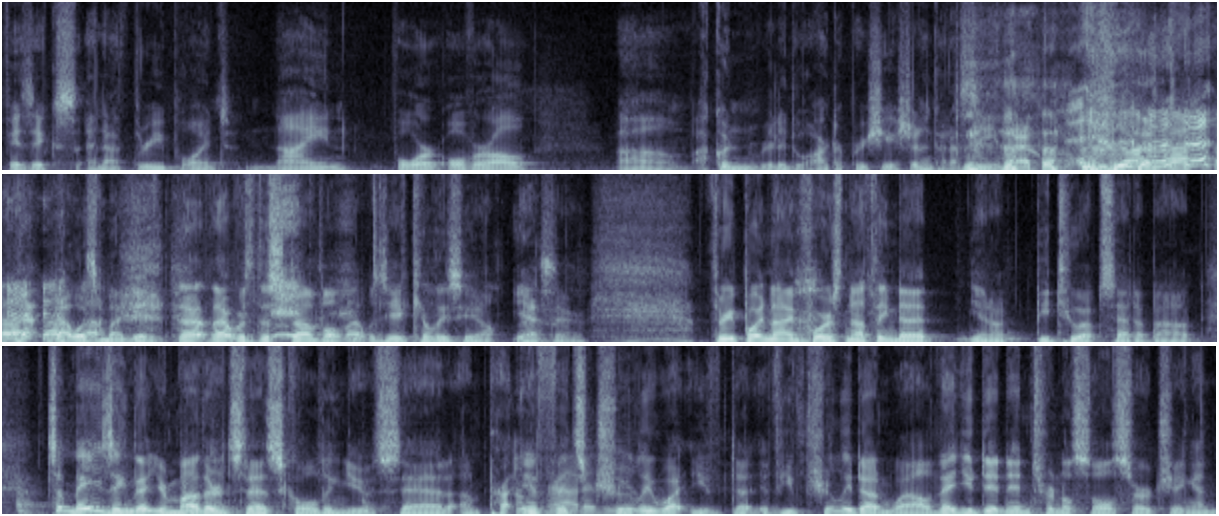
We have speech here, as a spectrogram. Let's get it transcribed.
physics and a 3.94 overall. Um, I couldn't really do art appreciation, kind of seeing that. that. that. was my gift. That, that was the stumble. That was the Achilles heel. Yes. Right there. 3.94 is nothing to you know be too upset about. It's amazing that your mother, instead of scolding you, said, "I'm, pr- I'm if proud it's of truly you." what you've done, if you've truly done well." And then you did an internal soul searching and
